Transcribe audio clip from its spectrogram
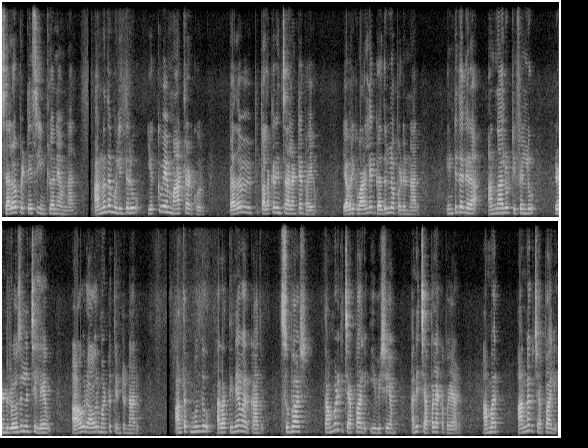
సెలవు పెట్టేసి ఇంట్లోనే ఉన్నారు. అన్నదమ్ములిద్దరూ ఎక్కువేం మాట్లాడుకోరు. పెదవి విప్పి పలకరించాలంటే భయం. ఎవరికి వాళ్ళే గదుల్లో పడున్నారు. ఇంటి దగ్గర అన్నాలు టిఫిన్లు రెండు రోజుల నుంచి లేవు. ఆవురు ఆవురుమంటూ తింటున్నారు. అంతకుముందు అలా తినేవారు కాదు. సుభాష్ తమ్ముడికి చెప్పాలి ఈ విషయం అని చెప్పలేకపోయాడు. అమర్ అన్నకు చెప్పాలి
